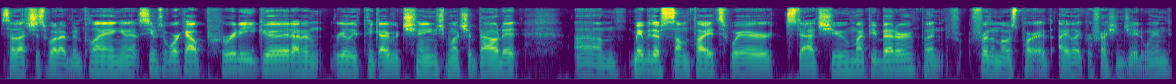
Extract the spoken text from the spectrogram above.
so that's just what I've been playing, and it seems to work out pretty good. I don't really think I would change much about it. Um, maybe there's some fights where statue might be better, but for the most part, I like refreshing Jade Wind.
